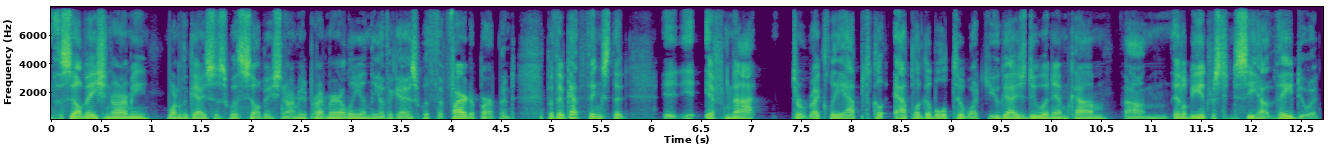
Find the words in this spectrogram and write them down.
the Salvation Army. One of the guys is with Salvation Army primarily, and the other guys with the fire department. But they've got things that, if not directly applicable to what you guys do in EmComm, um, it'll be interesting to see how they do it,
